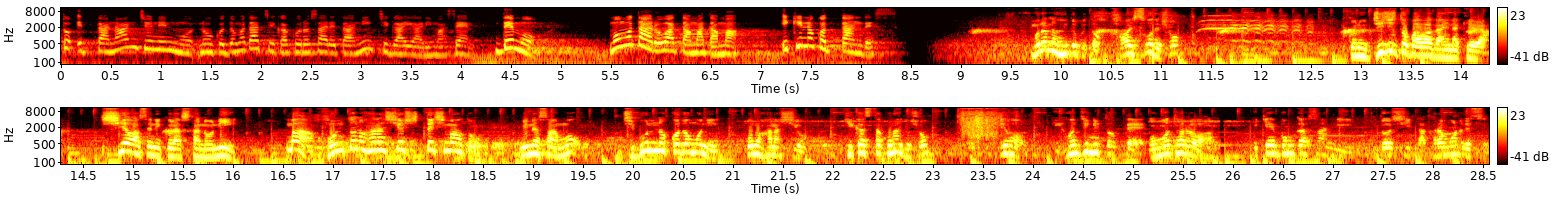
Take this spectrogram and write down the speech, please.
といった何十人もの子供たちが殺されたに違いありません。でも桃太郎はたまたま生き残ったんです。村の人々かわいそうでしょ？このジジとババがいなければ幸せに暮らしたのにまあ本当の話を知ってしまうと皆さんも自分の子供にこの話を聞かせたくないでしょ？でも、日本人にとって、桃太郎は、非形文化産に等しい宝物です。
